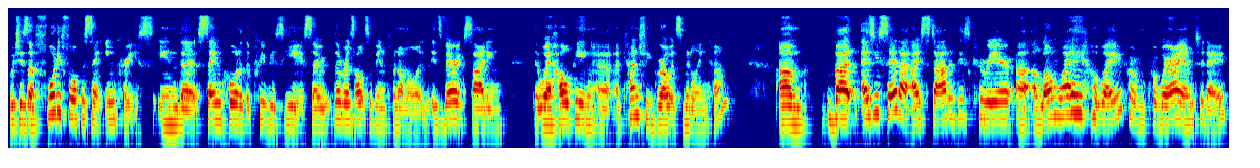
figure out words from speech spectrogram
which is a 44% increase in the same quarter the previous year. So the results have been phenomenal. It's very exciting that we're helping a, a country grow its middle income um, but as you said, I, I started this career uh, a long way away from, from where I am today.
